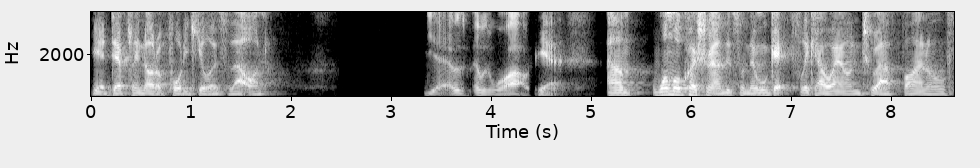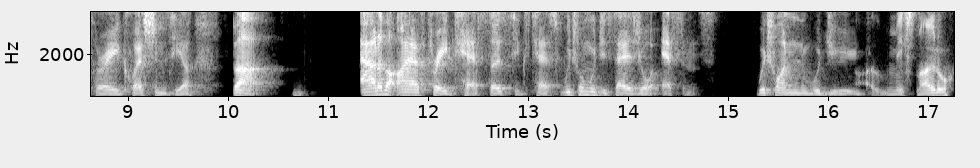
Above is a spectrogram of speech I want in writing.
Yeah, definitely not at 40 kilos for that one. Yeah, it was, it was wild. Yeah. Um, one more question around this one, then we'll get flick our way on to our final three questions here. But out of the IF3 tests, those six tests, which one would you say is your essence? Which one would you Uh, Mixed modal.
